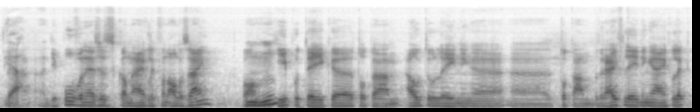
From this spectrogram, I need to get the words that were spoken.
Ja. Die pool van assets kan eigenlijk van alles zijn. Van mm -hmm. hypotheken tot aan autoleningen, uh, tot aan bedrijfsleningen eigenlijk.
